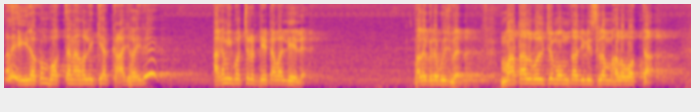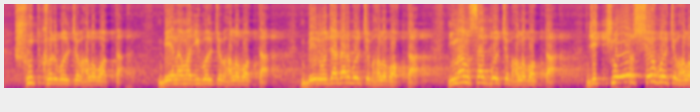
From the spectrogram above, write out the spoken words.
আরে, এইরকম বক্তা না হলে কি আর কাজ হয় রে? আগামী বছরের ডেট আবার নিয়ে এলে। ভালো করে বুঝবেন। মাতাল বলছে, মমতাজুল ইসলাম ভালো বক্তা। সুদখোর বলছে, ভালো বক্তা। বেনামাজি বলছে, ভালো বক্তা। বেরোজাদার বলছে, ভালো বক্তা। ইমাম সাহেব বলছে, ভালো বক্তা। যে চোর সেও বলছে ভালো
